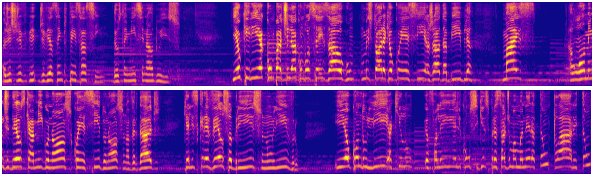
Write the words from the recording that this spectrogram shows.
A gente devia sempre pensar assim. Deus tem me ensinado isso. E eu queria compartilhar com vocês algo, uma história que eu conhecia já da Bíblia, mas há um homem de Deus que é amigo nosso, conhecido nosso, na verdade, que ele escreveu sobre isso num livro. E eu quando li aquilo, eu falei, ele conseguiu expressar de uma maneira tão clara e tão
